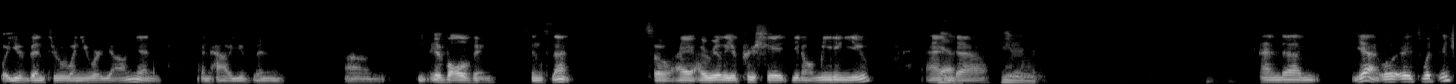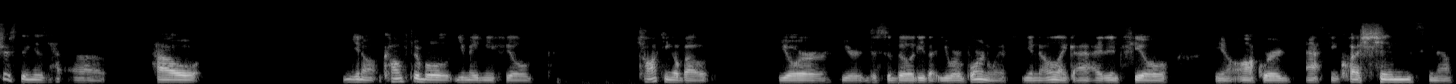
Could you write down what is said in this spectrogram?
what you've been through when you were young and and how you've been um, evolving since then. So I, I really appreciate you know meeting you, and yeah. uh, yeah. and um, yeah. Well, it's what's interesting is uh, how you know comfortable you made me feel talking about your your disability that you were born with. You know, like I, I didn't feel you know awkward asking questions. You know,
